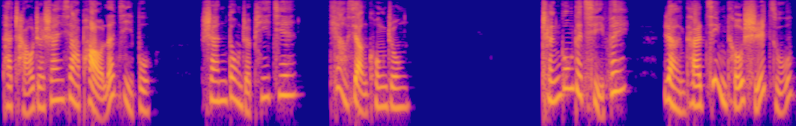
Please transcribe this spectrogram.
他朝着山下跑了几步，扇动着披肩，跳向空中。成功的起飞让他劲头十足，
